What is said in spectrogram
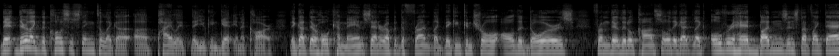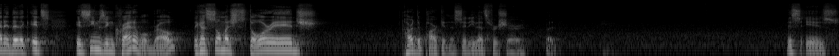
they're, they're like the closest thing to like a, a pilot that you can get in a car. They got their whole command center up at the front. Like they can control all the doors from their little console. They got like overhead buttons and stuff like that. They're like, it's, it seems incredible, bro. They got so much storage. Hard to park in the city, that's for sure. But this is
